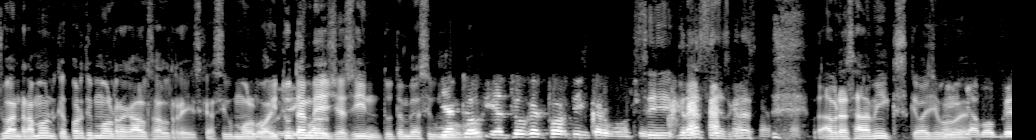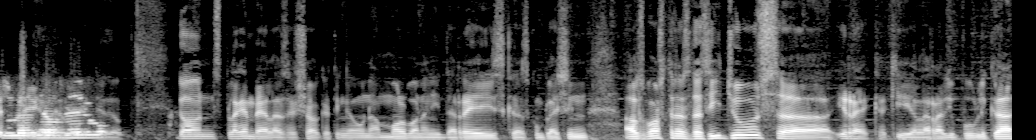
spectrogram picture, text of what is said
Joan Ramon, que et portin molts regals als Reis, que ha sigut molt, molt bo. I tu bé, també, igual. Jacint, tu també has sigut I molt tu, bo. I a tu que et portin carbó. Sí, sí gràcies, gràcies. Abraçada, amics, que vagi molt bé. Ja, bon vespre. Adéu, adéu. adéu. Doncs pleguem veles, això, que tingueu una molt bona nit de Reis, que es compleixin els vostres desitjos, eh, i que aquí a la ràdio pública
